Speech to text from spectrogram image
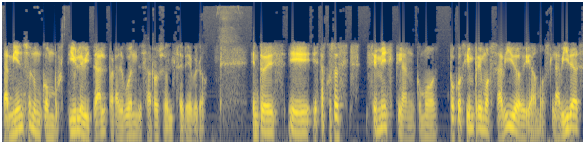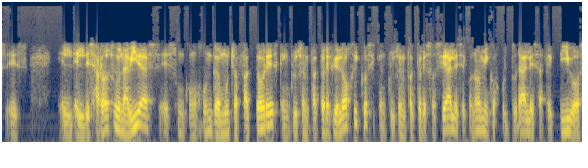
también son un combustible vital para el buen desarrollo del cerebro. Entonces, eh, estas cosas se mezclan, como poco siempre hemos sabido, digamos, la vida es, el, desarrollo de una vida es, un conjunto de muchos factores que incluyen factores biológicos y que incluyen factores sociales, económicos, culturales, afectivos.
